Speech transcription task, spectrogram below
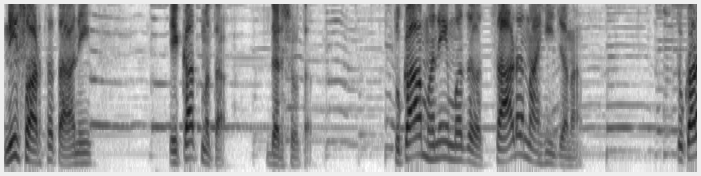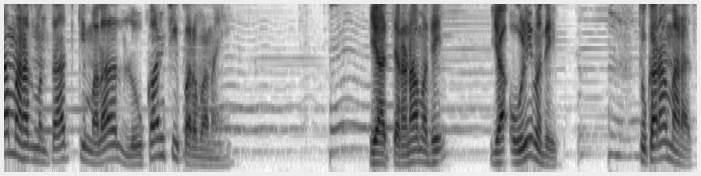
निस्वार्थता आणि एकात्मता दर्शवतात. तुका म्हणे मज चाड नाही जना. तुकाराम महाराज म्हणतात की मला लोकांची पर्वा नाही. या चरणामध्ये या ओळीमध्ये तुकाराम महाराज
